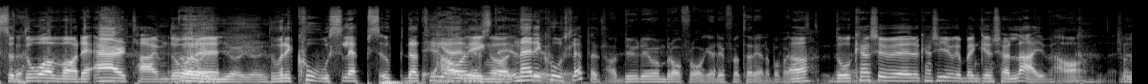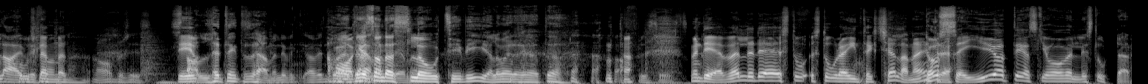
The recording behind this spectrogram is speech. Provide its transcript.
så då var det airtime. Då var det, Oj, oj, oj. då var det kosläppsuppdatering Ja, just det, och... När är det, det. kosläppet? Ja du, det var en bra fråga. Det får jag ta reda på Ja, faktiskt. då Det- kanske, då kanske Ljugarbänken kör live. Ja, Från live kosläppet. från, Ja precis. Det är- Stallet tänkte jag säga men det, jag vet inte Hagen. det? Sån där Men- slow tv eller vad är det heter? Ja precis. Men det är väl det sto- stora intäktskällan, är det De inte det? säger ju att det ska vara väldigt stort där.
